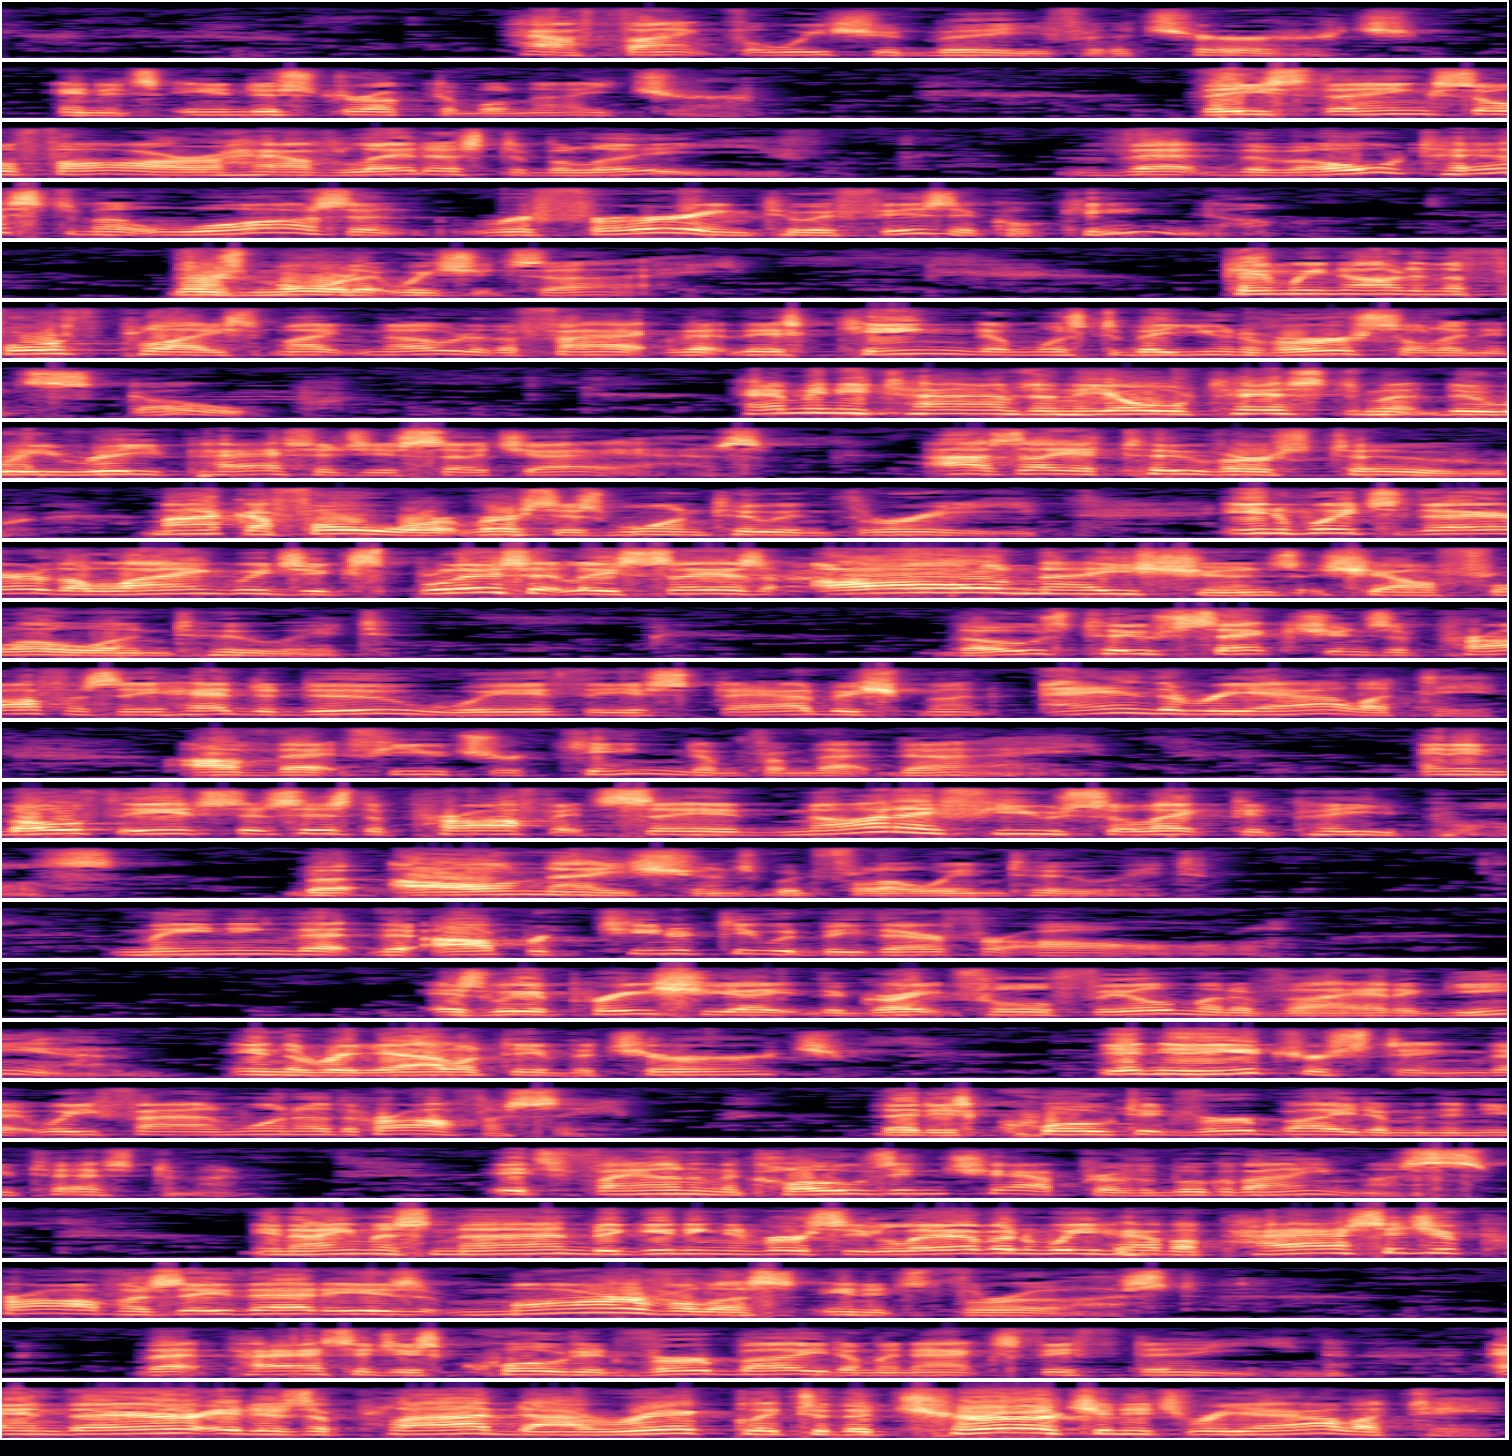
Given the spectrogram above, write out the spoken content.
How thankful we should be for the church and its indestructible nature. These things so far have led us to believe that the Old Testament wasn't referring to a physical kingdom. There's more that we should say. Can we not, in the fourth place, make note of the fact that this kingdom was to be universal in its scope? How many times in the Old Testament do we read passages such as Isaiah 2 verse 2, Micah 4 verses 1, 2, and 3, in which there the language explicitly says, All nations shall flow unto it. Those two sections of prophecy had to do with the establishment and the reality of that future kingdom from that day. And in both instances, the prophet said, not a few selected peoples, but all nations would flow into it. Meaning that the opportunity would be there for all. As we appreciate the great fulfillment of that again in the reality of the church, isn't it interesting that we find one other prophecy that is quoted verbatim in the New Testament? It's found in the closing chapter of the book of Amos. In Amos 9, beginning in verse 11, we have a passage of prophecy that is marvelous in its thrust. That passage is quoted verbatim in Acts 15. And there it is applied directly to the church in its reality.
